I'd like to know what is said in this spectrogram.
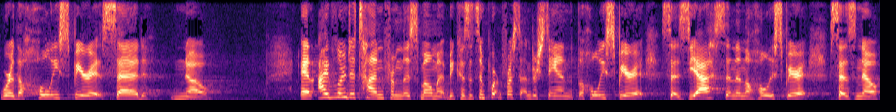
where the Holy Spirit said no. And I've learned a ton from this moment because it's important for us to understand that the Holy Spirit says yes and then the Holy Spirit says no.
